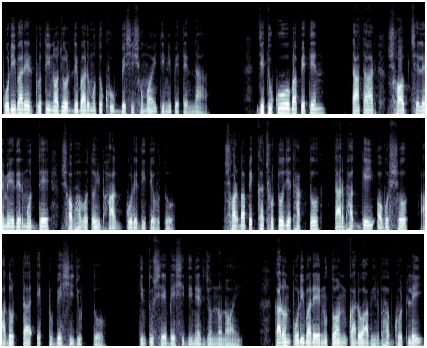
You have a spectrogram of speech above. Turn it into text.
পরিবারের প্রতি নজর দেবার মতো খুব বেশি সময় তিনি পেতেন না। যেটুকুও বা পেতেন, তা তার সব ছেলে মেয়েদের মধ্যে স্বভাবতই ভাগ করে দিতে হতো। সর্বাপেক্ষা ছোট যে থাকত, তার ভাগ্যেই অবশ্য আদরটা একটু বেশি জুটত। কিন্তু সে বেশি দিনের জন্য নয়। কারণ পরিবারে নূতন কারও আবির্ভাব ঘটলেই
